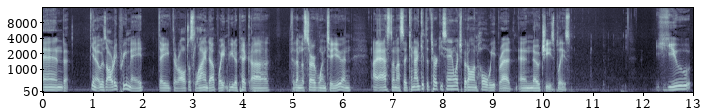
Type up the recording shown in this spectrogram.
and you know it was already pre-made. They they're all just lined up, waiting for you to pick uh, for them to serve one to you. And I asked them. I said, "Can I get the turkey sandwich, but on whole wheat bread and no cheese, please?" You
